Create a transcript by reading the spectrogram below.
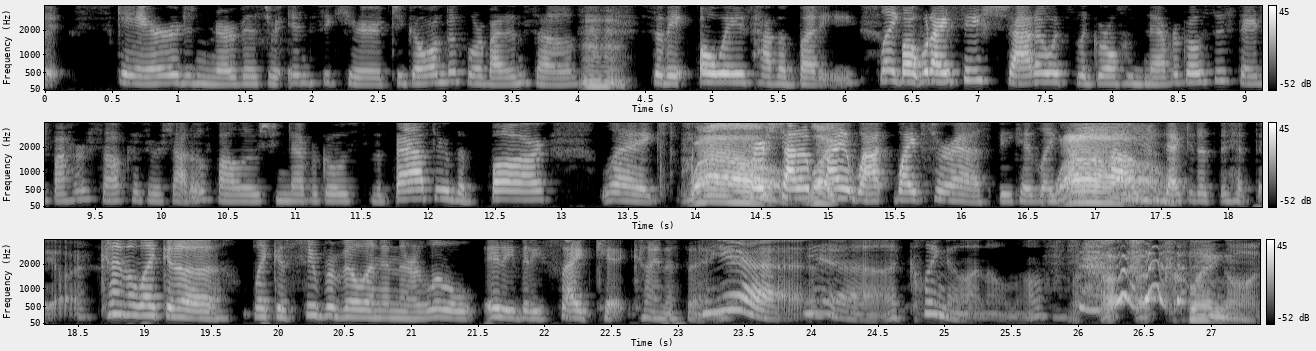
scared and nervous or insecure to go on the floor by themselves. Mhm. So they always have a buddy. like But when I say shadow, it's the girl who never goes to stage by herself because her shadow follows. She never goes to the bathroom, the bar. Like Wow. her shadow Like, probably wi- wipes her ass because like that's how connected at the hip they are. kind of like a like a supervillain in their little itty bitty sidekick kind of thing. Yeah. Yeah, a Klingon almost. a, a Klingon.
